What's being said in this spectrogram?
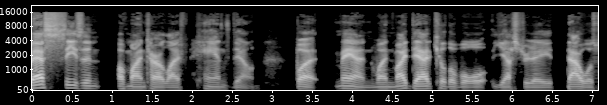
best season of my entire life, hands down. But man, when my dad killed a bull yesterday, that was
